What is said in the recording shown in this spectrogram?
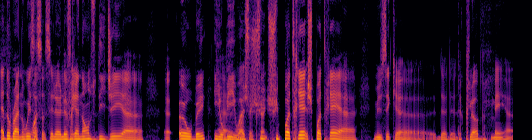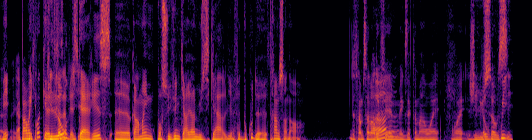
Ed. O'Brien, oui, Ouais. c'est ça. C'est le, le vrai nom du DJ EOB. EOB, Euh, moi, ouais, je suis- exact. Je suis pas très, je suis pas très musique euh, de, de, de club, mais, euh, Mais- apparemment Mais quoi que l'autre guitariste euh, a quand même poursuivi une carrière musicale. Il a fait beaucoup de trames sonores. De trame sonore Ah. de film, exactement, ouais. ouais J'ai lu Euh, ça oui. aussi.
